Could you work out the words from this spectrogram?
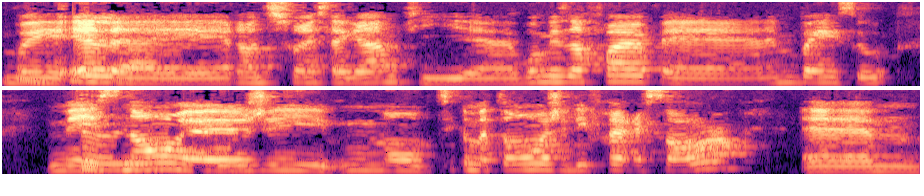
ben, elle, elle est rendue sur Instagram, puis elle voit mes affaires, puis elle aime bien ça. Mais sinon, euh, j'ai mon, tu sais, comme mettons, j'ai des frères et sœurs. Euh,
